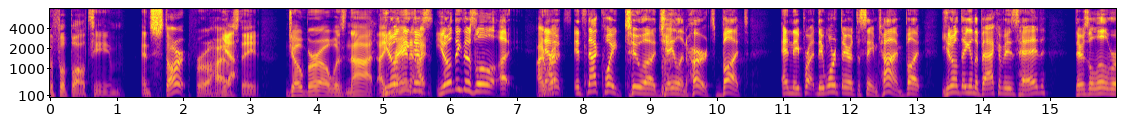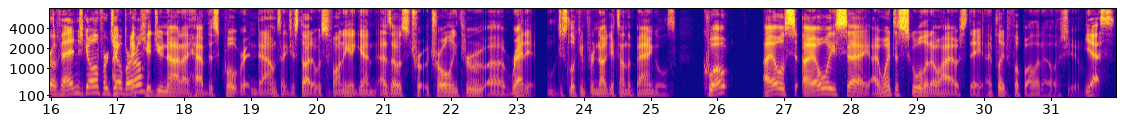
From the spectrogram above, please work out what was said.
the football team and start for Ohio Yeah. State. Joe Burrow was not. I you don't ran, think there's, you don't think there's a little, uh, I, I now ran, it's, it's not quite to uh, Jalen Hurts, but, and they, pro- they weren't there at the same time, but you don't think in the back of his head, there's a little revenge going for Joe I, Burrow? I kid you not. I have this quote written down because I just thought it was funny. Again, as I was tro- trolling through uh, Reddit, just looking for nuggets on the Bengals. Quote: I always I always say I went to school at Ohio State. I played football at LSU. yes.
